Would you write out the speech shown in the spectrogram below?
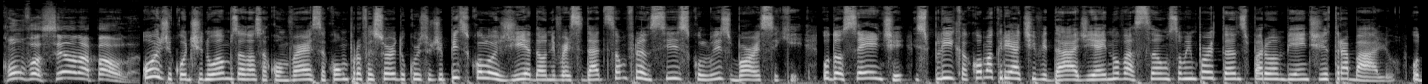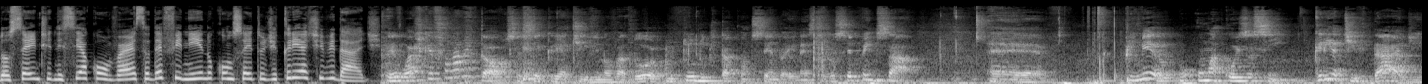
com você, Ana Paula. Hoje continuamos a nossa conversa com o professor do curso de Psicologia da Universidade de São Francisco, Luiz Borsic. O docente explica como a criatividade e a inovação são importantes para o ambiente de trabalho. O docente inicia a conversa definindo o conceito de criatividade. Eu acho que é fundamental você ser criativo e inovador com tudo que está acontecendo aí, né? Se você pensar É, primeiro, uma coisa assim, criatividade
